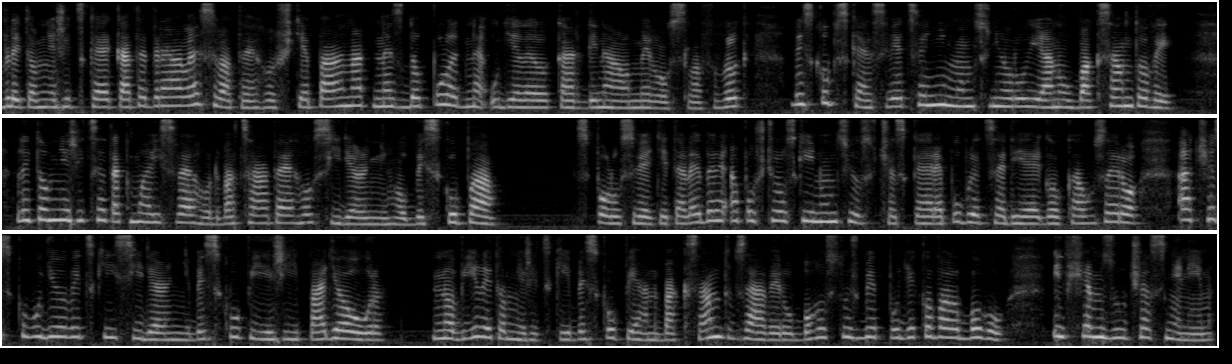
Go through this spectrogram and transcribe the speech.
V litoměřické katedrále svatého Štěpána dnes dopoledne udělil kardinál Miloslav Vlk biskupské svěcení monsignoru Janu Baxantovi. Litoměřice tak mají svého 20. sídelního biskupa. Spolusvětiteli byli apoštolský nuncius v České republice Diego Causero a českobudějovický sídelní biskup Jiří Paďour. Nový litoměřický biskup Jan Baxant v závěru bohoslužby poděkoval Bohu i všem zúčastněným,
